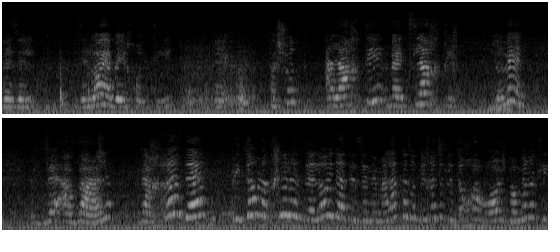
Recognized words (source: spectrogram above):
וזה לא היה ביכולתי, ופשוט הלכתי והצלחתי, באמת. אבל, ואחרי זה, פתאום מתחיל איזה, לא יודעת, איזה נמלה כזאת נכנסת לתוך הראש ואומרת לי,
